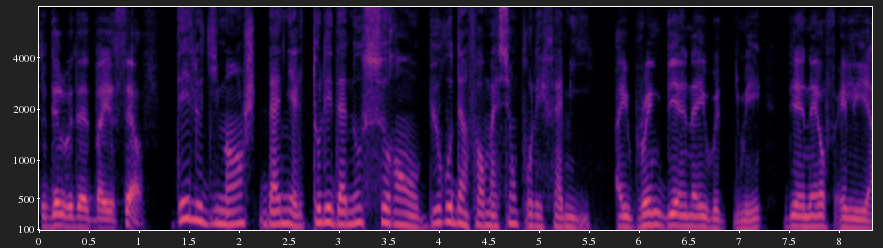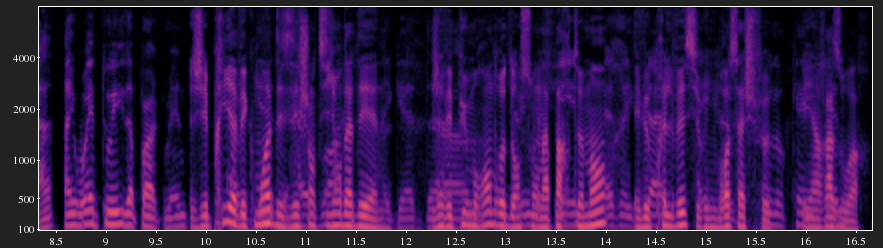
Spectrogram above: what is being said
Dès le dimanche, Daniel Toledano se rend au bureau d'information pour les familles. I bring DNA with me, DNA of Elia. I went to his apartment. J'ai pris avec moi des échantillons d'ADN. The J'avais pu me rendre dans son appartement et le prélever sur une brosse à cheveux et un rasoir.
